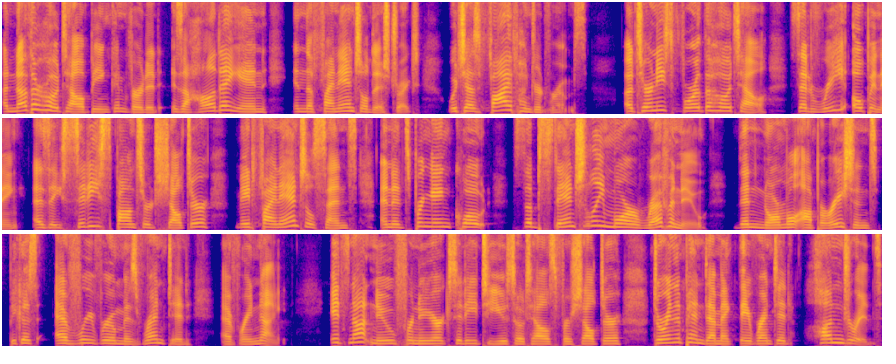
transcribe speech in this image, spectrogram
Another hotel being converted is a Holiday Inn in the financial district, which has 500 rooms. Attorneys for the hotel said reopening as a city sponsored shelter made financial sense and it's bringing, quote, substantially more revenue than normal operations because every room is rented every night. It's not new for New York City to use hotels for shelter. During the pandemic, they rented hundreds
